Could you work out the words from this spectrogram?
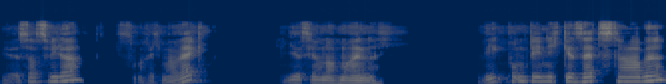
hier ist das wieder. Das mache ich mal weg. Hier ist ja noch mein Wegpunkt, den ich gesetzt habe.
